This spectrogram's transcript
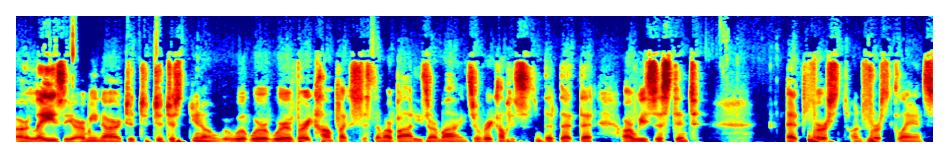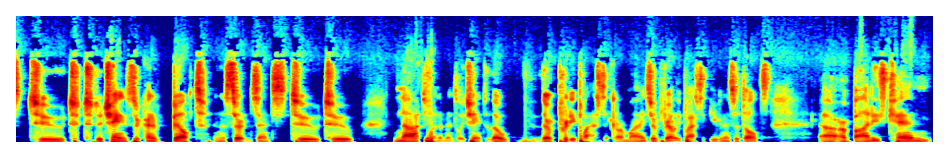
are lazy. I mean, are just you know we're we're a very complex system. Our bodies, our minds, are a very complex system that that that are resistant at first on first glance to, to to change. They're kind of built in a certain sense to to not fundamentally change. Though they're pretty plastic. Our minds are fairly plastic, even as adults. Uh, our bodies can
